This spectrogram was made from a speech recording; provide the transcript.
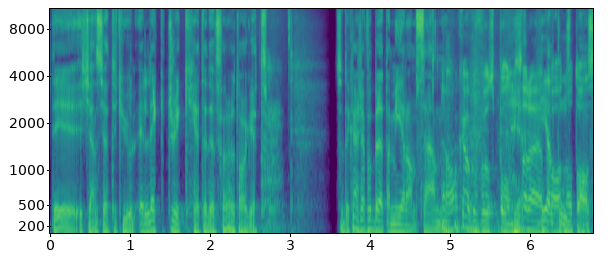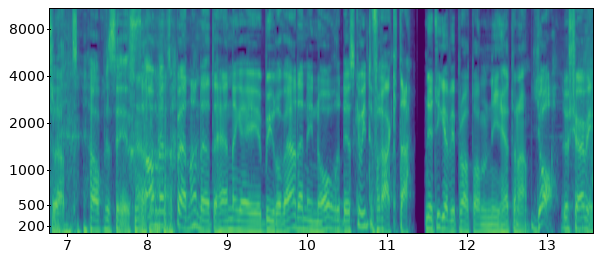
det känns jättekul. Electric heter det företaget. Så det kanske jag får berätta mer om sen. Ja, kanske får sponsra det. Helt osponsrat. Ja, precis. Ja, men spännande att det händer grejer i byråvärlden i norr. Det ska vi inte förakta. Nu tycker jag vi pratar om nyheterna. Ja, då kör vi.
